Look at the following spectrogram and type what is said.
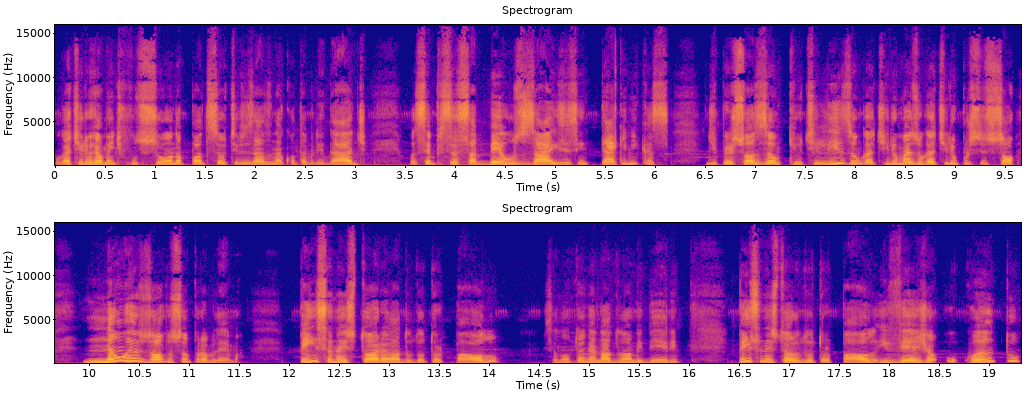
O gatilho realmente funciona, pode ser utilizado na contabilidade. Você precisa saber usar. Existem técnicas de persuasão que utilizam o gatilho, mas o gatilho por si só não resolve o seu problema. Pensa na história lá do Dr. Paulo, se eu não estou enganado o nome dele. Pensa na história do Dr. Paulo e veja o quanto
